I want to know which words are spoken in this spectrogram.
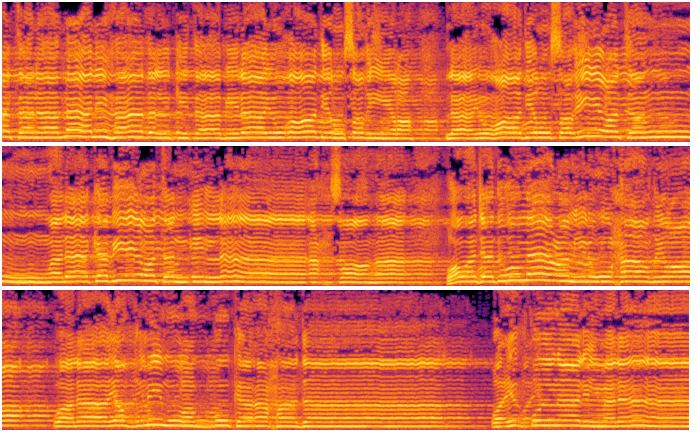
ويلتنا ما لهذا الكتاب لا يغادر صغيرة لا يغادر صغيرة ولا كبيرة إلا أحصاها. ووجدوا ما عملوا حاضرا ولا يظلم ربك أحدا. وإذ قلنا للملائكة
